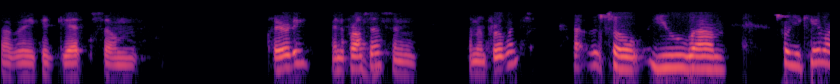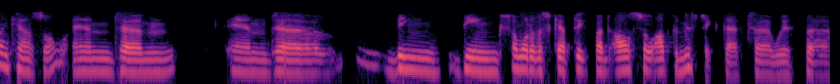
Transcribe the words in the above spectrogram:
that we could get some clarity in the process and some improvements. Uh, so you um, so you came on council, and um, and uh, being being somewhat of a skeptic, but also optimistic that uh, with uh,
